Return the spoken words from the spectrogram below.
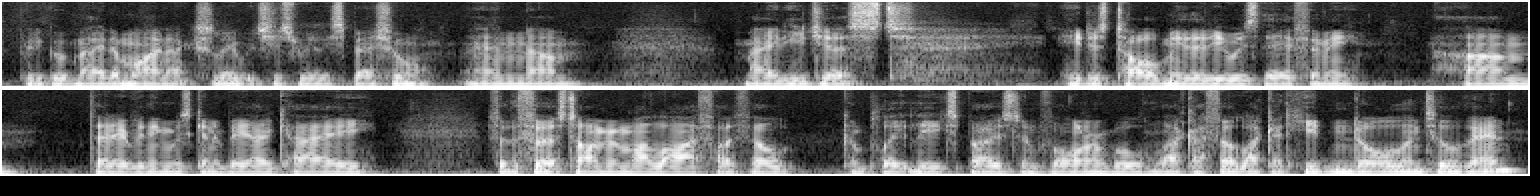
a pretty good mate of mine, actually, which is really special. And, um, mate, he just, he just told me that he was there for me, um, that everything was going to be okay. For the first time in my life, I felt completely exposed and vulnerable. Like I felt like I'd hidden it all until then,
